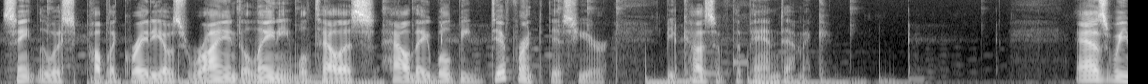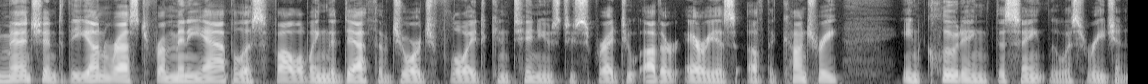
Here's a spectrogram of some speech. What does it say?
St. Louis Public Radio's Ryan Delaney will tell us how they will be different this year because of the pandemic. As we mentioned, the unrest from Minneapolis following the death of George Floyd continues to spread to other areas of the country, including the St. Louis region.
